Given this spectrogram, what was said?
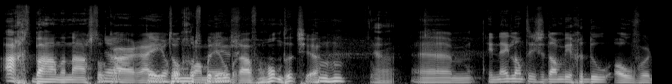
acht banen naast Ja, elkaar rij je tegen toch 100 gewoon heel braaf 100. Ja. Mhm. Ja. Ehm, in Nederland is er dan weer gedoe over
